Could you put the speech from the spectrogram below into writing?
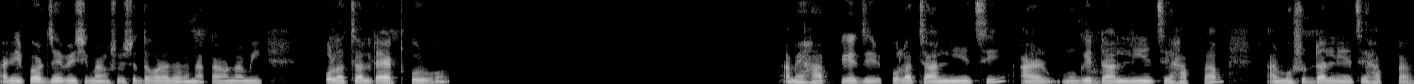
আর এই পর্যায়ে বেশি মাংস সেদ্ধ করা যাবে না, কারণ আমি পোলার চালটা অ্যাড করব। আমি হাফ কেজি পোলা চাল নিয়েছি, আর মুগের ডাল নিয়েছি হাফ কাপ। আর মুসুর ডাল নিয়েছি হাফ কাপ।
